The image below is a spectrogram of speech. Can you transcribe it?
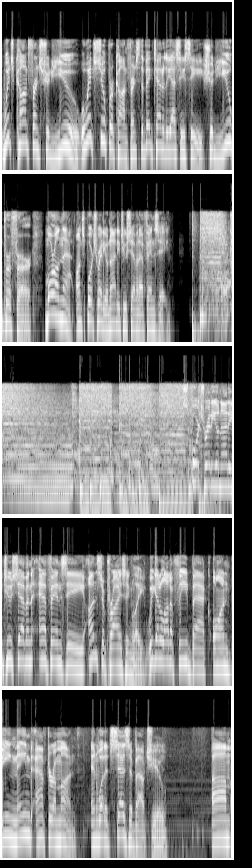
which conference should you, which super conference, the Big Ten or the SEC, should you prefer? More on that on Sports Radio 927 FNZ. Sports Radio 927 FNZ. Unsurprisingly, we get a lot of feedback on being named after a month and what it says about you. Um,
